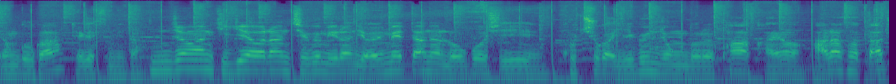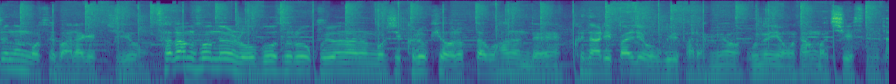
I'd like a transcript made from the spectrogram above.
연구가 되겠습니다. 인정한 기계화란 지금 이런 열매 따는 로봇이 고추가 익은 정도를 파악하여 알아서 따주는 것을 말하겠지요. 사람 손을 로봇으로 구현하는 것이 그렇게 어렵다고 하는데 그날이 빨리 오길 바라며 오늘 영상 마치겠습니다.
